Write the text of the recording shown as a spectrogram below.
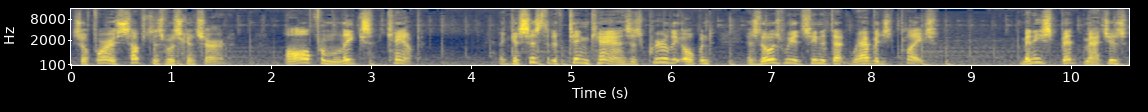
so far as substance was concerned, all from Lake's camp, and consisted of tin cans as queerly opened as those we had seen at that ravaged place, many spent matches,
